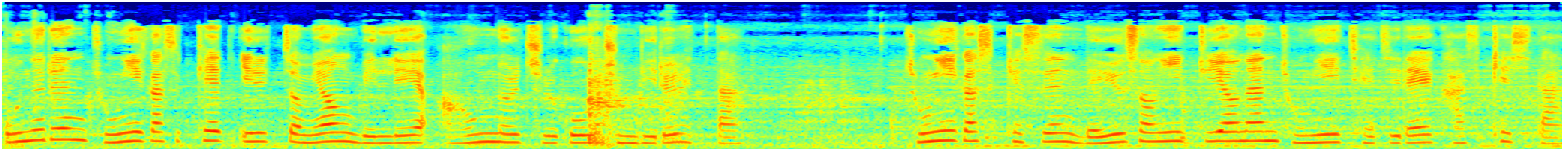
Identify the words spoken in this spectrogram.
오늘은 종이 가스켓 1.0 밀리 9롤 줄고 준비를 했다. 종이 가스켓은 내유성이 뛰어난 종이 재질의 가스켓이다.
